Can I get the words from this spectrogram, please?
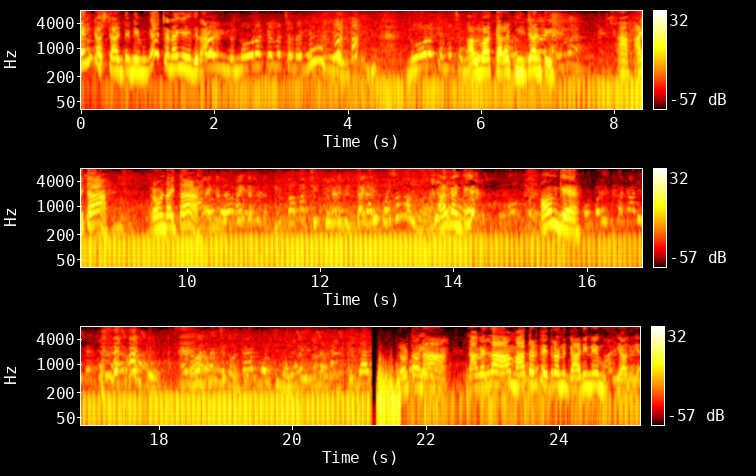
ಏನ್ ಕಷ್ಟ ಆಂಟಿ ನಿಮ್ಗೆ? ಚೆನ್ನಾಗೇ ಚೆನ್ನಾಗಿ ಅಲ್ವಾ? ಕರೆಕ್ಟ್ ನಿಜ ಆಂಟಿ. ಹಾ, ಆಯ್ತಾ? ರೌಂಡ್ ಆಯ್ತಾ? ಯಾರ್ಗಂಟಿ ಅವನ್ಗೆ? ನೋಡ್ತಾವನಾ ನಾವೆಲ್ಲ ಮಾತಾಡ್ತಾ ಇದ್ರೆ ಅವ್ನಿಗೆ ಗಾಡಿನೇ ಮುಖ್ಯ ಅವ್ನಿಗೆ.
